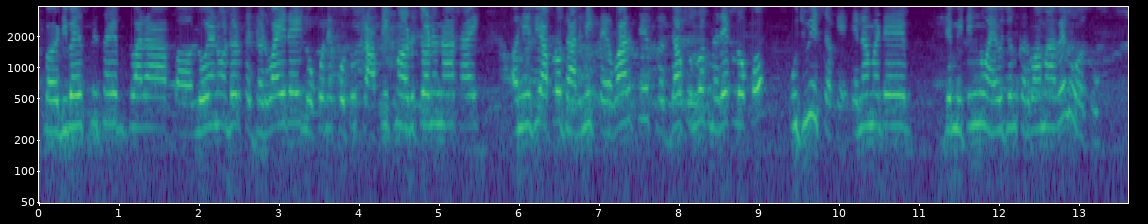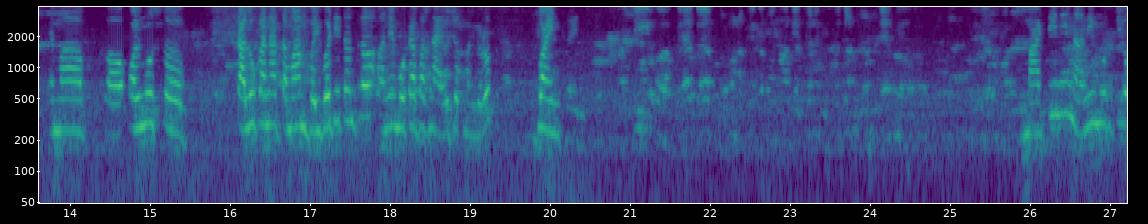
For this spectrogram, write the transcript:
ડીવાયએસપી સાહેબ દ્વારા લો એન્ડ ઓર્ડર જળવાઈ રહી, લોકોને ખોટું ટ્રાફિકમાં અડચણ ના થાય, અને જે આપણો ધાર્મિક તહેવાર છે, શ્રદ્ધાપૂર્વક દરેક લોકો ઉજવી શકે. એના માટે જે મિટિંગનું આયોજન કરવામાં આવેલું હતું, એમાં ઓલમોસ્ટ તાલુકાના તમામ વહીવટીતંત્ર અને મોટાભાગના આયોજક મંડળો જોઈન થયેલ છે? માટીની નાની મૂર્તિઓ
